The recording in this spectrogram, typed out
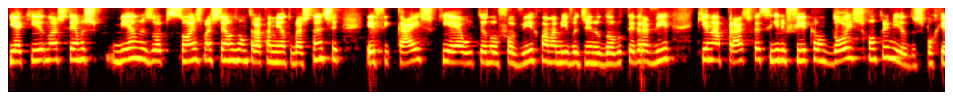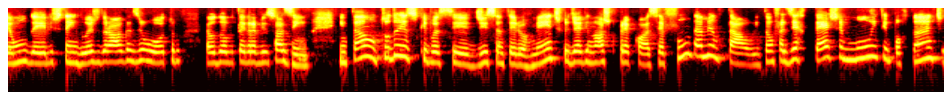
e aqui nós temos menos opções, mas temos um tratamento bastante eficaz, que é o tenofovir com a lamivudina e dolutegravir, que na prática significam dois comprimidos, porque um deles tem duas drogas e o outro é o dolutegravir sozinho. Então, tudo isso que você disse anteriormente, que o diagnóstico precoce é fundamental, então fazer teste é muito importante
